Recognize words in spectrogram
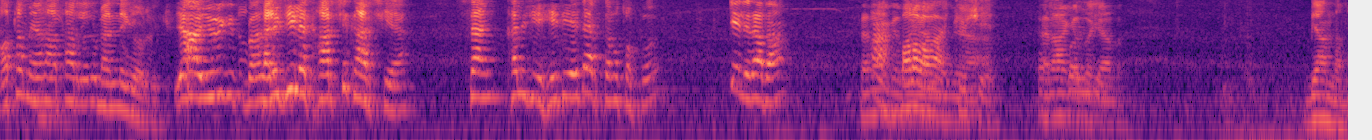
atamayan atarları bende gördük. Ya yürü git ben. Kaleciyle karşı karşıya sen kaleciye hediye edersen o topu gelir adam Fena ha, gaza bala bala geldim ya. köşeye. Fena gol gaza değil. geldim. Bir anda mı?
